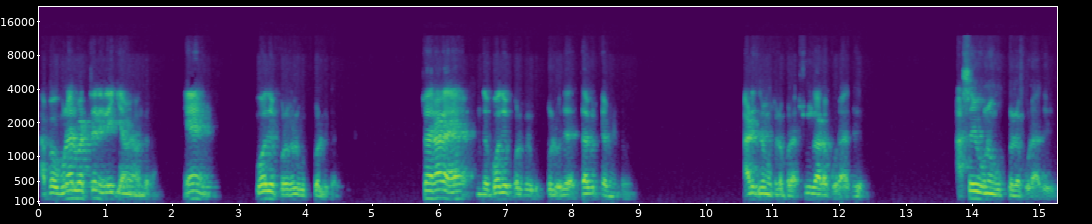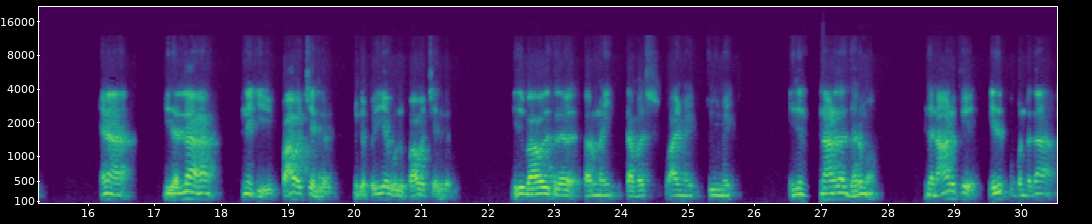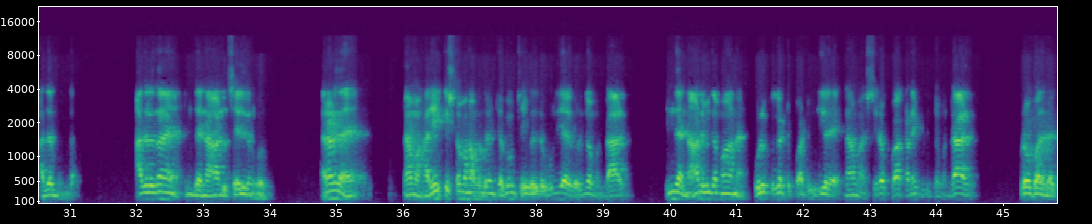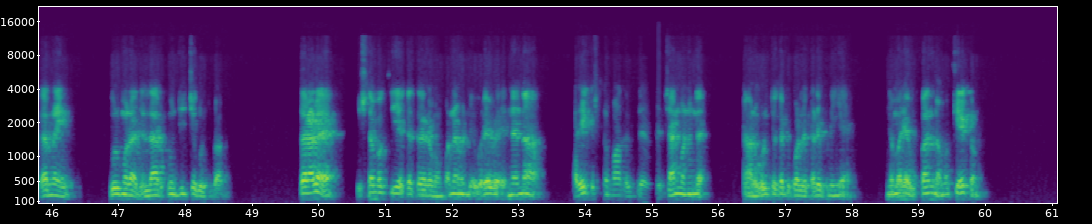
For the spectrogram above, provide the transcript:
அப்போ உணர்வற்ற நிலைக்கு அவன் வந்துடும் ஏன்? போதைப் பொருட்கள் உட்கொள்ளுதல். ஸோ அதனால இந்த போதைப் பொருட்கள் உட்கொள்வதை தவிர்க்க வேண்டும். அடுத்து நம்ம சொல்ல போற சூதாடக்கூடாது. அசைவ உணவு உட்கொள்ளக்கூடாது. ஏன்னா இதெல்லாம் இன்னைக்கு பாவச்செயல்கள் மிகப்பெரிய ஒரு பாவச்செயல்கள். இது பாவகத்துல கருணை தபஸ் வாய்மை தூய்மை இதனாலதான் தர்மம். இந்த நாளுக்கு எதிர்ப்பு பண்றதுதான் அதர்மம் தான். அதுலதான் இந்த நாலு செயல்கள் வரும். அதனாலதான் நாம ஹரே கிருஷ்ண மகாமந்திரம் ஜபம் செய்வதில் உறுதியாக இருந்தோம் என்றால் இந்த நாலு விதமான ஒழுக்க கட்டுப்பாட்டு விதிகளை நாம சிறப்பாக கடைபிடித்தோம் என்றால் புரோபாத கருணை குருமராஜ் எல்லாருக்கும் ஜீச்சை கொடுத்துருவாங்க. அதனால கிருஷ்ண பக்தி இயக்கத்துல நம்ம பண்ண வேண்டிய ஒரே என்னன்னா ஹரே கிருஷ்ண மாதத்தை சான் பண்ணுங்க. நாலு ஒழுக்க கட்டுப்பாடுல கடைபிடிங்க. இந்த மாதிரி உட்கார்ந்து நம்ம கேட்கணும்.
